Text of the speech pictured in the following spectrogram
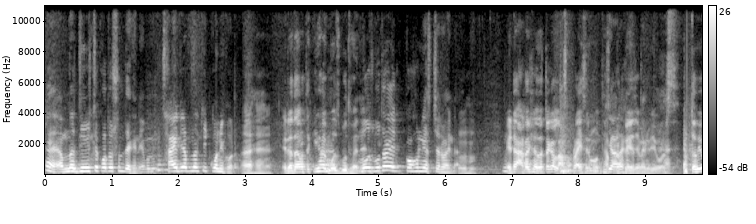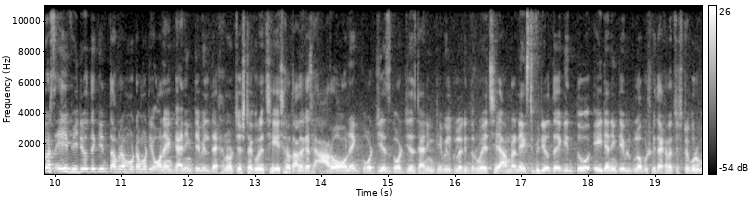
হ্যাঁ আপনার জিনিসটা কত সুন্দর দেখেন। এবং সাইডে আপনার কি কোনি করা হ্যাঁ হ্যাঁ। হ্যাঁ। এটা দেওয়াতে কি হয়? মজবুত হয়ে মজবুত হয় কখন এসচার হয় না। এটা আঠাশ হাজার টাকা লাস্ট প্রাইসের মধ্যে আপনারা পেয়ে যাবেন ভিউয়ার্স তো ভিউয়ার্স এই ভিডিওতে কিন্তু আমরা মোটামুটি অনেক ডাইনিং টেবিল দেখানোর চেষ্টা করেছি। এছাড়াও তাদের কাছে আরও অনেক গর্জিয়াস গর্জিয়াস ডাইনিং টেবিলগুলো কিন্তু রয়েছে। আমরা নেক্সট ভিডিওতে কিন্তু এই ডাইনিং টেবিলগুলো অবশ্যই দেখানোর চেষ্টা করব।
